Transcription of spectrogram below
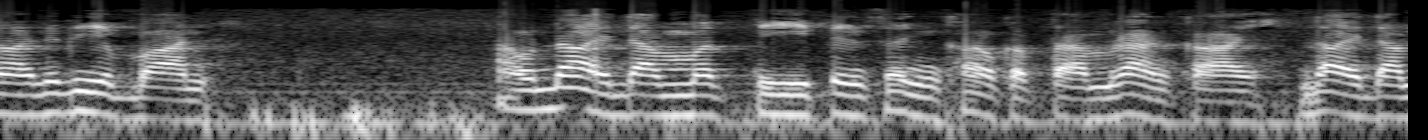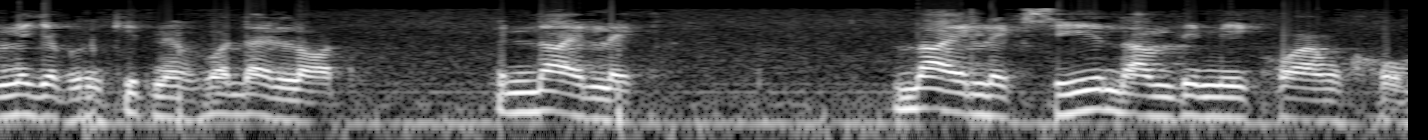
นายนิยบาล เอาได้ดำมาตีเป็นเส้นเข้ากับตามร่างกาย ได้ดำนี่จะเพิ่งคิดนะว่าได้หลอด เป็นได้เหล็ก ได้เหล็กสีดำที่มีความคม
